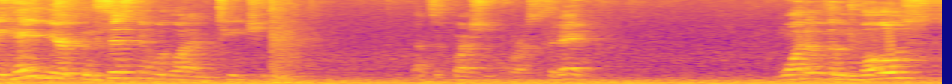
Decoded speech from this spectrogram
behavior consistent with what I'm teaching? That's a question for us today. One of the most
